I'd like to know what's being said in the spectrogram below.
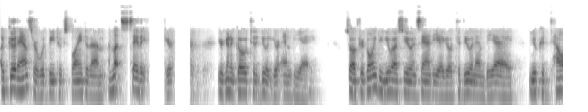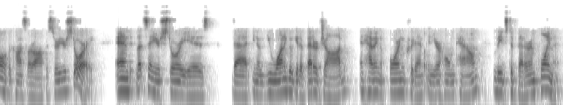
A good answer would be to explain to them, and let's say that you're you're going to go to do your MBA. So if you're going to USU in San Diego to do an MBA, you could tell the consular officer your story. And let's say your story is that you know you want to go get a better job and having a foreign credential in your hometown leads to better employment.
